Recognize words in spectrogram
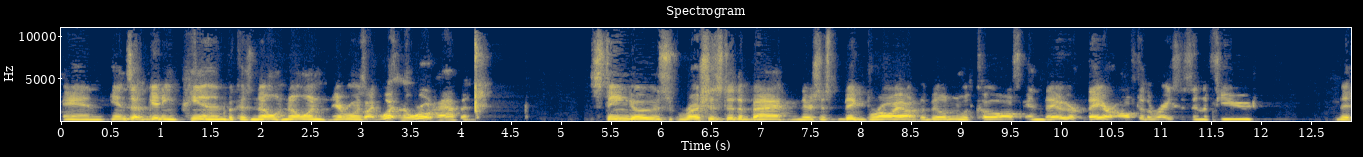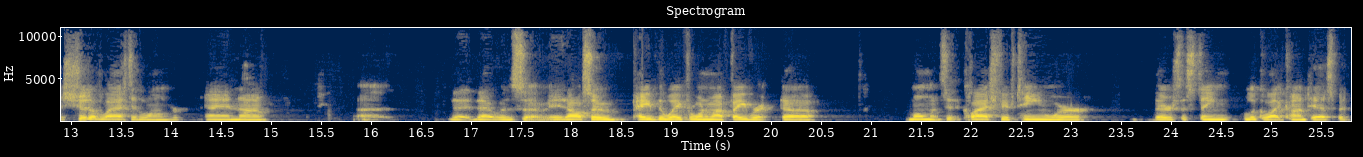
and ends up getting pinned because no, no one, everyone's like, what in the world happened? Sting goes, rushes to the back. And there's this big brawl out of the building with Koloff, and they are they are off to the races in a feud that should have lasted longer. And uh, uh, that that was uh, it. Also paved the way for one of my favorite uh, moments at Clash 15 where there's a Sting lookalike contest, but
